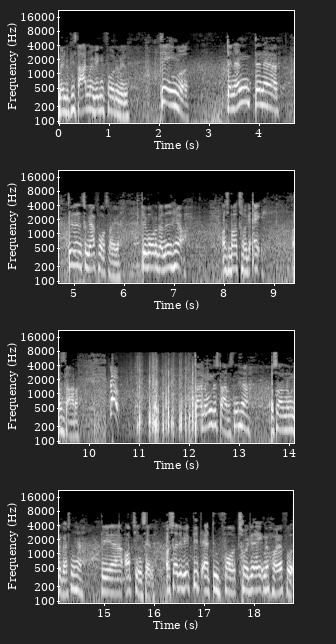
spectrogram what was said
Men du kan starte med hvilken fod du vil. Det er en måde. Den anden, den er, det er den, som jeg foretrækker. Det er, hvor du går ned her, og så bare trykker af, og starter. Go! Der er nogen, der starter sådan her, og så er der nogen, der gør sådan her. Det er op til en selv. Og så er det vigtigt, at du får trykket af med højre fod.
